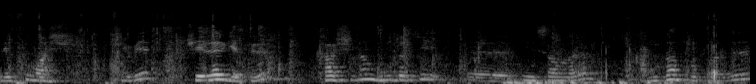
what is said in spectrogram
bir kumaş gibi şeyler getirir. Karşıdan buradaki e, insanların buradan topladığı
